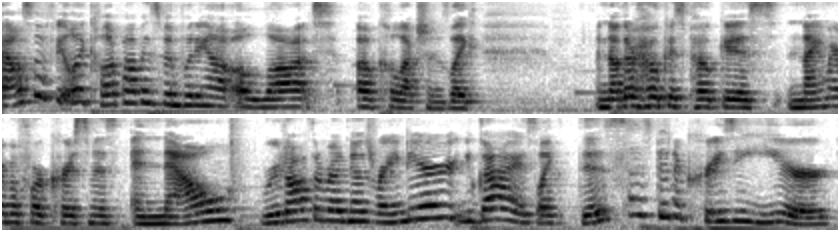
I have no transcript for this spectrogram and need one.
I also feel like ColourPop has been putting out a lot of collections, like another Hocus Pocus, Nightmare Before Christmas, and now Rudolph the Red-Nosed Reindeer. You guys, like this has been a crazy year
